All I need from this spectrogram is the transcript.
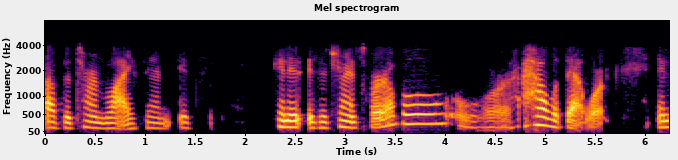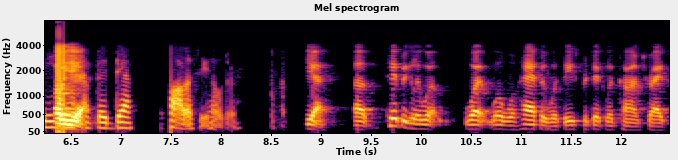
of the term life, and it's can it is it transferable or how would that work in the oh, yeah. of the death policyholder? Yeah. Uh, typically, what, what what will happen with these particular contracts,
